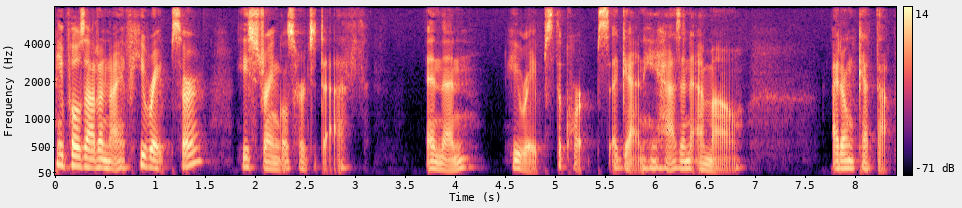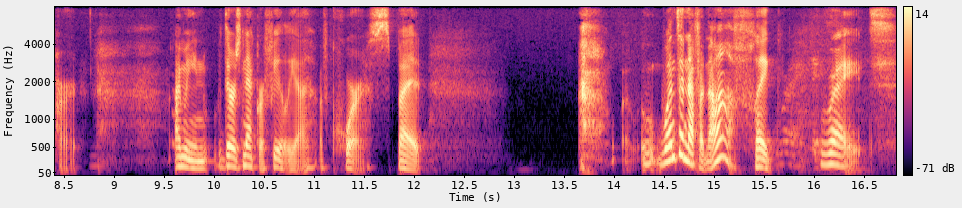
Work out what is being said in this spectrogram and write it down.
He pulls out a knife. He rapes her. He strangles her to death. And then he rapes the corpse. Again, he has an MO. I don't get that part. I mean, there's necrophilia, of course, but when's enough enough? Like, Right.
